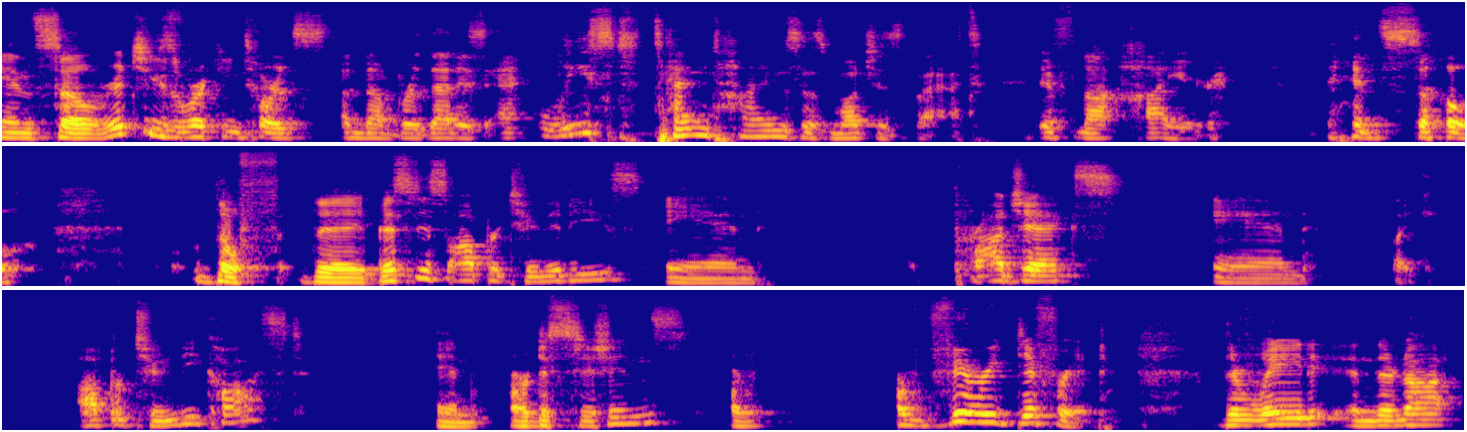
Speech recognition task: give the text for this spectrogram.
And so Richie's working towards a number that is at least ten times as much as that, if not higher. And so the the business opportunities and projects and like opportunity cost and our decisions are are very different. They're weighed and they're not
